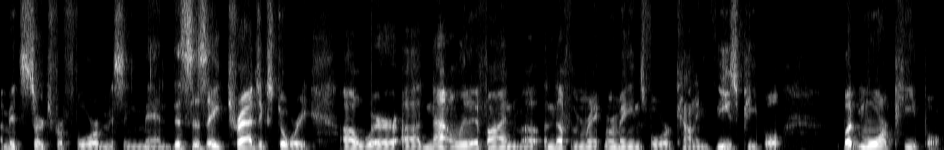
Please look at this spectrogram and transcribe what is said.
amid search for four missing men. This is a tragic story uh, where uh, not only they find uh, enough remains for counting these people, but more people.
